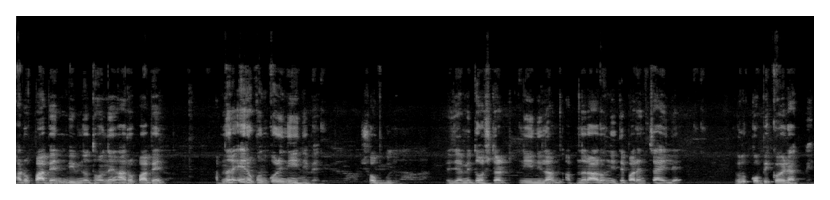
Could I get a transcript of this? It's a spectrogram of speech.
আরও পাবেন, বিভিন্ন ধরনের আরও পাবেন। আপনারা এরকম করে নিয়ে নেবেন সবগুলো। এই যে আমি দশটা নিয়ে নিলাম, আপনারা আরও নিতে পারেন চাইলে। এগুলো কপি করে রাখবেন।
